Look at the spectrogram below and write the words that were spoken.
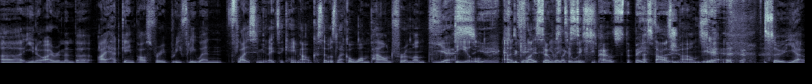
uh you know i remember i had game pass very briefly when flight simulator came out because there was like a one pound for a month Yes, deal yeah, yeah, and flight itself was like sixty pounds the base a thousand pounds yeah, so yeah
